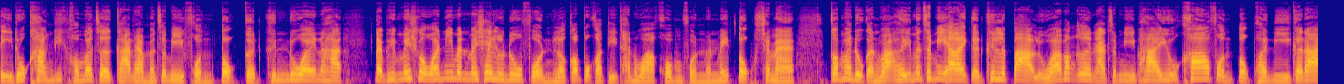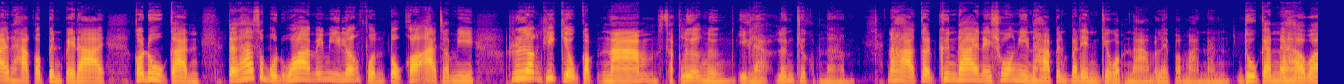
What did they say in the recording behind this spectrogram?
ติทุกครั้งที่เขามาเจอกันอะมันจะมีฝนตกเกิดขึ้นด้วยนะคะแต่พิมไม่ชัวร์ว่านี่มันไม่ใช่ฤดูฝน แล้วก็ปกติธันวาคมฝนมันไม่ตกใช่ไหมก็มาดูกันว่าเฮ้ยมันจะมีอะไรเกิดขึ้นหรือเปล่า หรือว่าบังเอิญอาจจะมีพายุเข้าฝนตกพอดีก็ได้นะคะก็เป็นไปได้ก็ดูกัน แต่ถ้าสมมติว่าไม่มีเรื่องฝนตกก็อาจจะมีเรื่องที่เกี่ยวกับน้ำสักเรื่องหนึ่งอีกแล้ว เรื่องเกี่ยวกับน้ำนะคะ เกิดขึ้นได้ในช่วงนี้นะคะ เป็นประเด็นเกี่ยวกับน้ำอะไรประมาณนั้น ดูกันนะคะว่า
